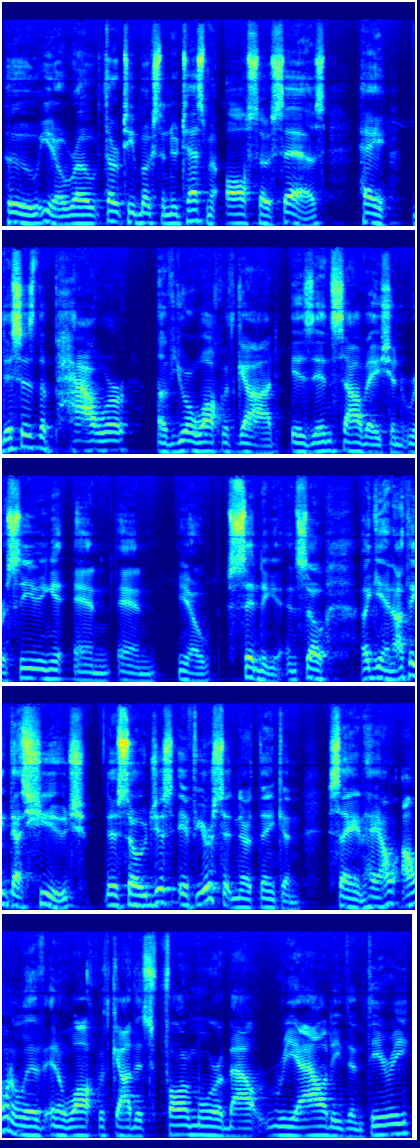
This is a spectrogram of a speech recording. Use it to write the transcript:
who you know wrote 13 books in the New Testament, also says, "Hey, this is the power of your walk with God is in salvation, receiving it and and you know sending it." And so again, I think that's huge. So just if you're sitting there thinking, saying, "Hey, I, I want to live in a walk with God that's far more about reality than theory,"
